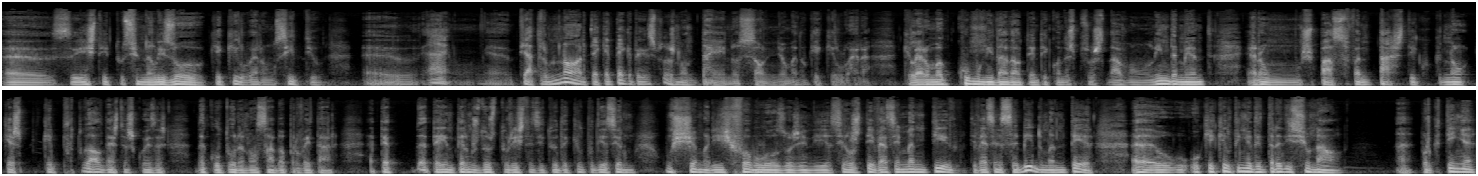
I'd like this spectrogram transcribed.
ah, se institucionalizou que aquilo era um sítio. ah, teatro menor, teca, teca, teca. as pessoas não têm noção nenhuma do que aquilo era. Aquilo era uma comunidade autêntica onde as pessoas se davam lindamente, era um espaço fantástico que, não, que, as- que Portugal destas coisas da cultura não sabe aproveitar. Até, até em termos dos turistas e tudo, aquilo podia ser um, um chamariz fabuloso hoje em dia, se eles tivessem mantido, tivessem sabido manter ah, o, o que aquilo tinha de tradicional. Porque tinha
